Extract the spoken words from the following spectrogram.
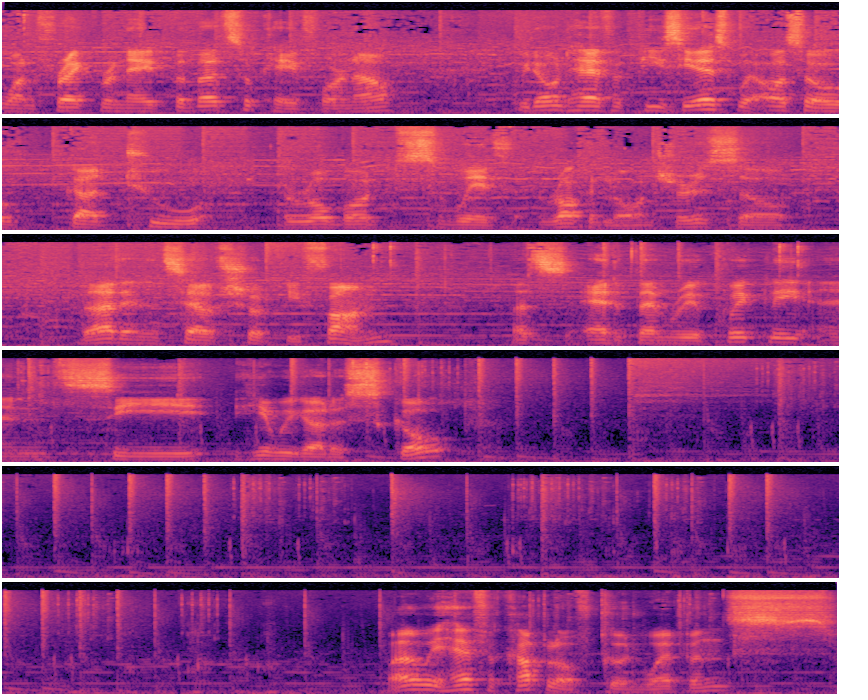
one frag grenade, but that's okay for now. We don't have a PCS. We also got two robots with rocket launchers, so that in itself should be fun. Let's edit them real quickly and see. Here we got a scope. Well, we have a couple of good weapons.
